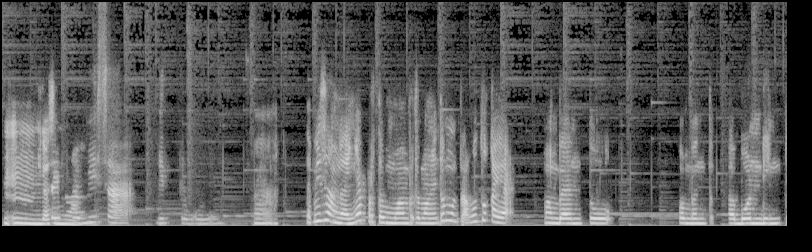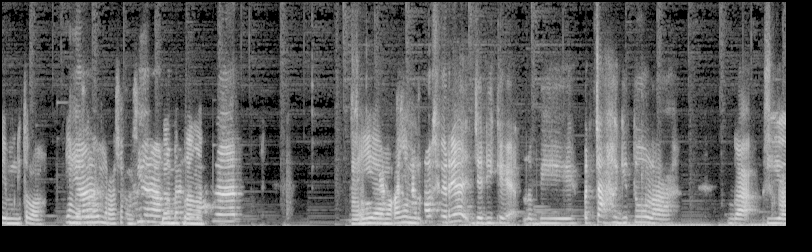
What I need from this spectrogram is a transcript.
nggak ada yang semua. bisa gitu. Nah, tapi seenggaknya pertemuan-pertemuan itu menurut aku tuh kayak membantu membentuk eh, bonding tim gitu loh. Ya nggak Iya. lo merasa nggak sih? Iya, Banget banget. banget. Nah, iya makanya menurut atmosfernya jadi kayak lebih pecah gitu lah. Nggak Iya.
